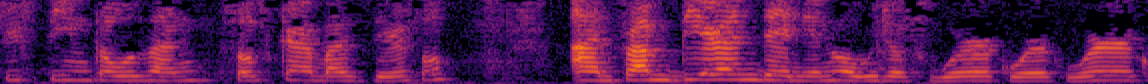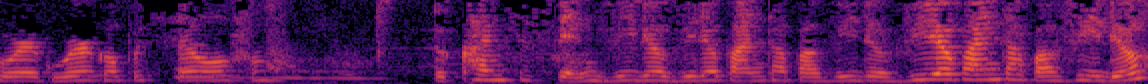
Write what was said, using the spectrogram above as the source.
15,000 subscribers there so. And from there and then you know we just work work work work work up itself the consistent video video on top of video video on top of video.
